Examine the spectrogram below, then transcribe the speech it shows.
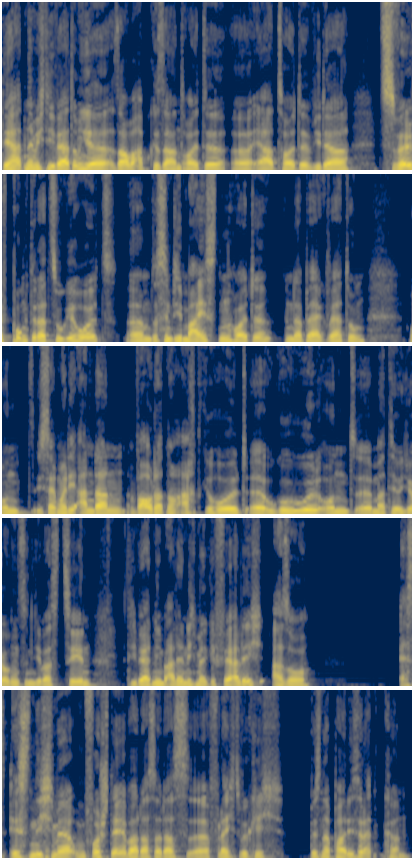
Der hat nämlich die Wertung hier sauber abgesahnt heute. Äh, er hat heute wieder zwölf Punkte dazugeholt. Ähm, das sind die meisten heute in der Bergwertung. Und ich sag mal, die anderen, Wout hat noch acht geholt, äh, Ugo Huhl und äh, Matteo Jürgens sind jeweils zehn. Die werden ihm alle nicht mehr gefährlich. Also es ist nicht mehr unvorstellbar, dass er das äh, vielleicht wirklich bis nach Paris retten kann.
